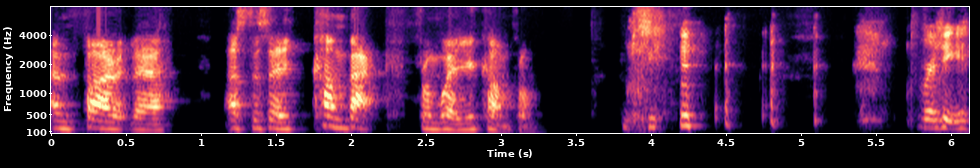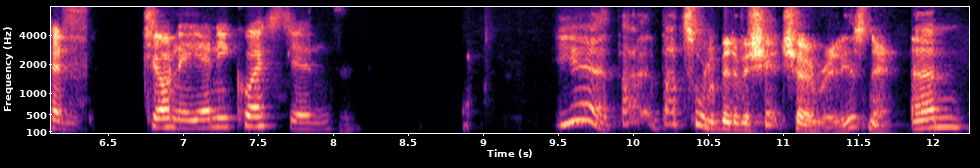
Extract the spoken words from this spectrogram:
and fire it there, as to say, "Come back from where you come from." Brilliant. Johnny, any questions? Yeah, that, that's all a bit of a shit show, really, isn't it? Um,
